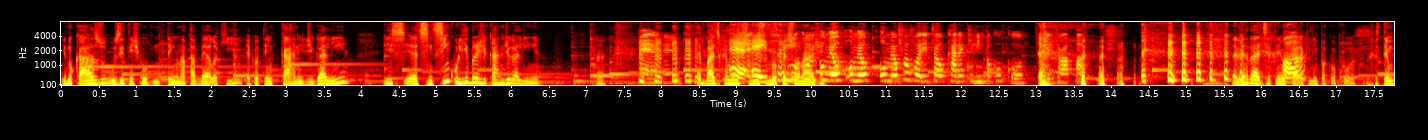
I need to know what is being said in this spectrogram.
E no caso, os itens que eu tenho na tabela aqui é que eu tenho carne de galinha e 5 é, libras de carne de galinha. Né? É, é basicamente é, isso, é isso meu personagem. O, o, meu, o, meu, o meu favorito é o cara que limpa cocô. Ele tem uma pá. é verdade, você tem Ó, o cara que limpa cocô. Tem um...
